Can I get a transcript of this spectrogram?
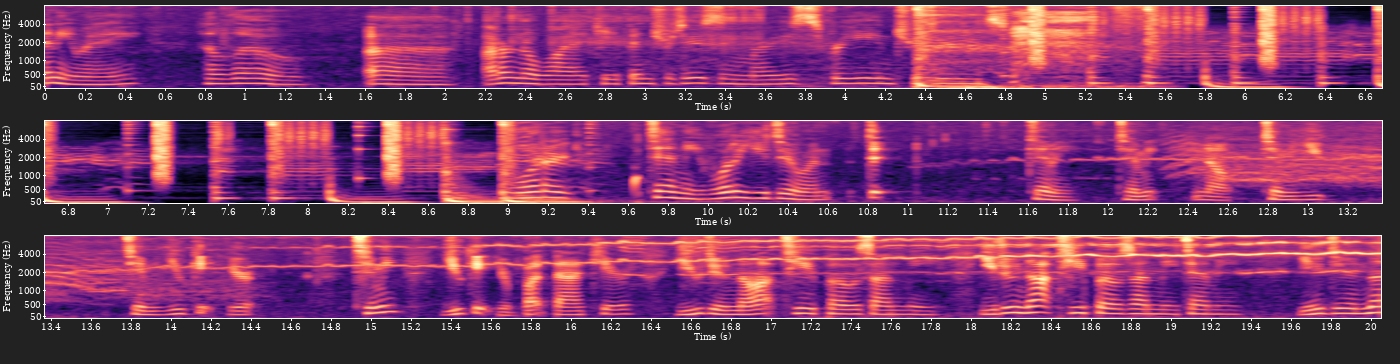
Anyway, hello. Uh, I don't know why I keep introducing my reintroduced. What are Timmy? What are you doing? D Timmy, Timmy, no, Timmy, you, Timmy, you get your, Timmy, you get your butt back here. You do not T-pose on me. You do not T-pose on me, Timmy. You do not.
